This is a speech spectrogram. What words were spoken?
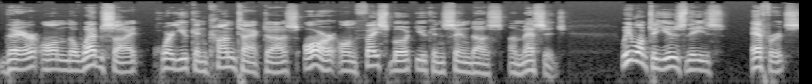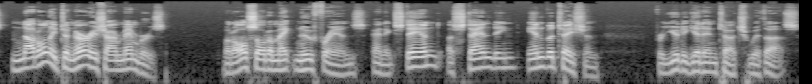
there on the website where you can contact us, or on Facebook, you can send us a message. We want to use these efforts not only to nourish our members, but also to make new friends and extend a standing invitation for you to get in touch with us.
